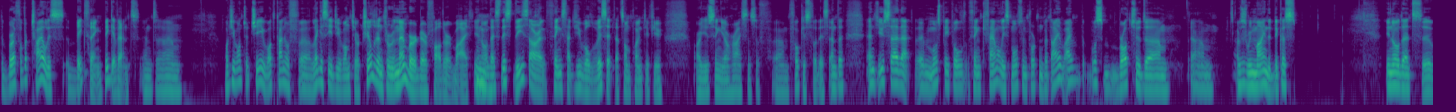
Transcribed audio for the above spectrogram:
the birth of a child is a big thing, big event, and um, what do you want to achieve? What kind of uh, legacy do you want your children to remember their father by? You mm. know, this, this, these are things that you will visit at some point if you are using your horizons of um, focus for this. And uh, and you said that uh, most people think family is most important, but I I was brought to the um, um, I was reminded because you know that uh,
